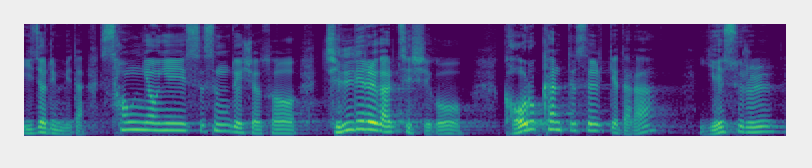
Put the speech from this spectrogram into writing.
2절입니다. 성령이 스승 되셔서 진리를 가르치시고 거룩한 뜻을 깨달아 예수를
